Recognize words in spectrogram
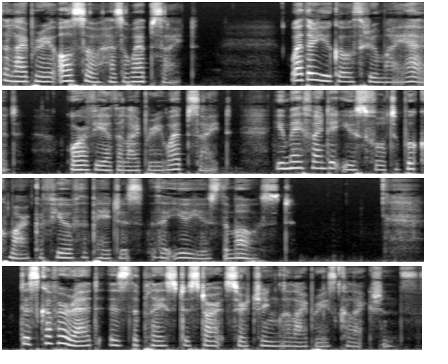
The library also has a website. Whether you go through MyEd or via the library website, you may find it useful to bookmark a few of the pages that you use the most. DiscoverEd is the place to start searching the library's collections.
